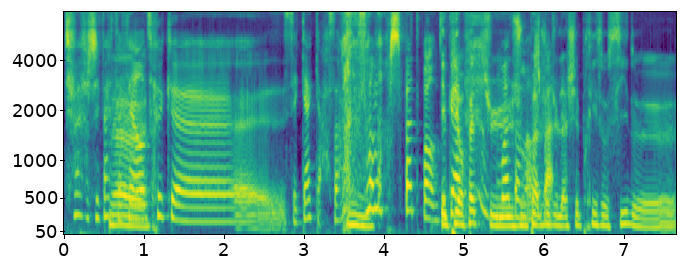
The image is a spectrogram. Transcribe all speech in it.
tu vois je sais pas ça Ouais, fait ouais. un truc euh, c'est caca ça Mm. ça marche pas enfin, en tout Et puis en fait, tu moi, joues pas le jeu du lâcher prise aussi, de,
